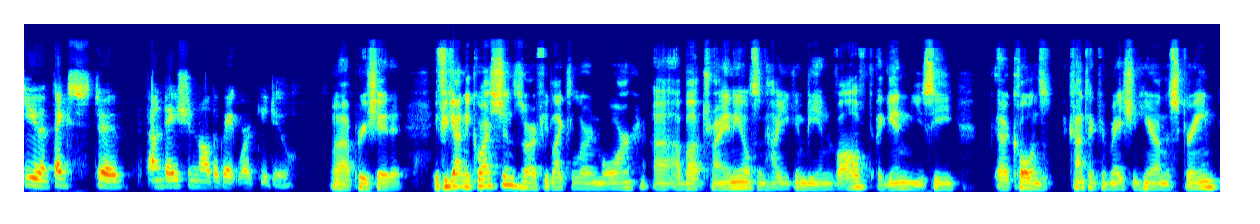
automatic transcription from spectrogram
you, and thanks to Foundation and all the great work you do. Well, I appreciate it. If you got any questions or if you'd like to learn more uh, about triennials and how you can be involved, again, you see uh, Colin's contact information here on the screen.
